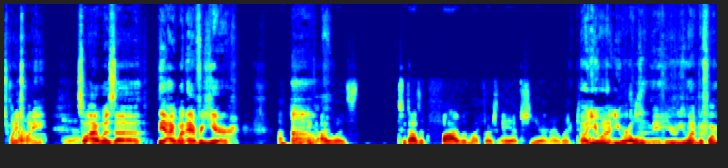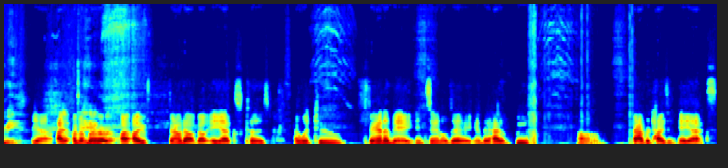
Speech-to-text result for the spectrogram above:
2020. yeah. So I was uh yeah, I went every year. I, I think um, I was 2005 was my first AX year, and I went. To Oh, you went you were older than me. You you went before me. Yeah, I, I remember I, I found out about AX because I went to Fanime in San Jose, and they had a booth um, advertising AX.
